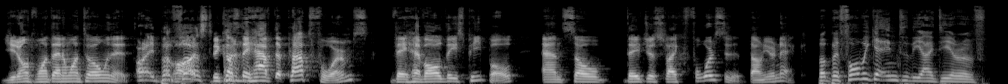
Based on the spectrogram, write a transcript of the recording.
You don't want anyone to own it. All right, but first- because they have the platforms, they have all these people, and so they just like force it down your neck. But before we get into the idea of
